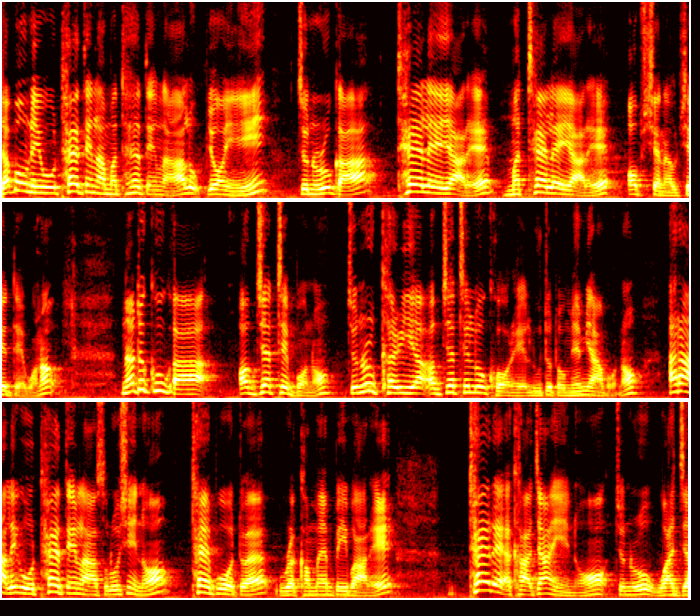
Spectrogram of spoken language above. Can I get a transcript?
ဓာတ်ပုံတွေကိုထည့်တင်လားမထည့်တင်လားလို့ပြောရင်ကျွန်တော်တို့ကထည့်လဲရတယ်မထည့်လဲရတယ် optional ဖြစ်တယ်ပေါ့နော်နောက်တစ်ခုက objective ပေါ့နော်ကျွန်တော်တို့ career objective လို့ခေါ်တယ်လူတော်တော်များများပေါ့နော်အဲ့ဒါလေးကိုထည့်တင်လာဆိုလို့ရှိရင်တော့ထည့်ဖို့အတွက် recommend ပေးပါတယ်ထည့်တဲ့အခါကျရင်တော့ကျွန်တော်တို့ဝါကြ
